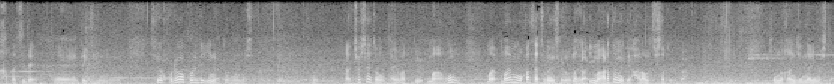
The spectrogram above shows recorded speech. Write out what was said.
形で、えー、できるのでそれはこれはこれでいいなと思いました、う。ん、著者との対話っていうまあ本、ま、前も分かってたつもりですけどなんか今改めて腹落ちしたというか、うん、そんな感じになりました。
